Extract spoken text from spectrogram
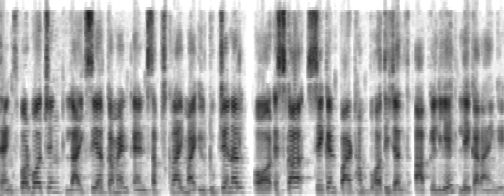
Thanks for watching like share comment and subscribe my YouTube channel और इसका सेकेंड पार्ट हम बहुत ही जल्द आपके लिए लेकर आएँगे।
